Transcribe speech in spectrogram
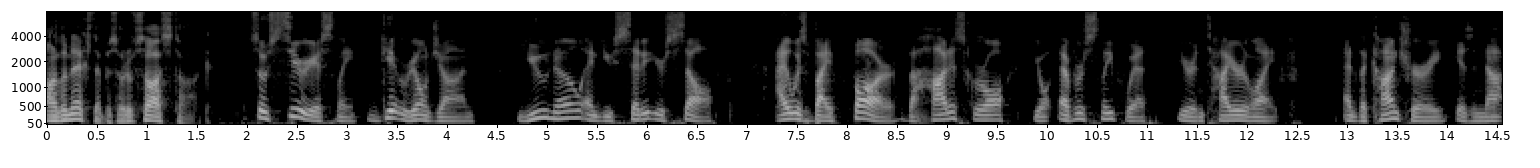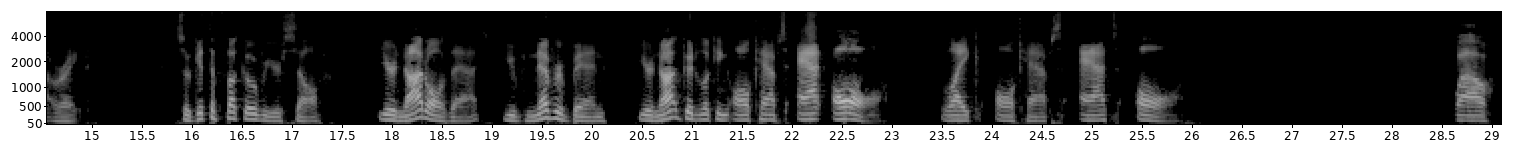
on the next episode of Sauce Talk. So seriously, get real, John. You know, and you said it yourself. I was by far the hottest girl you'll ever sleep with your entire life. And the contrary is not right. So get the fuck over yourself. You're not all that. You've never been. You're not good looking, all caps, at all. Like all caps, at all. Wow.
